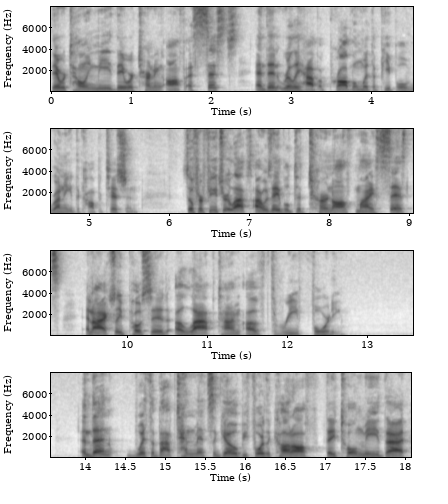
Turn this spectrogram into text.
they were telling me they were turning off assists and didn't really have a problem with the people running the competition. So for future laps, I was able to turn off my assists and I actually posted a lap time of 340. And then with about 10 minutes ago before the cutoff, they told me that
